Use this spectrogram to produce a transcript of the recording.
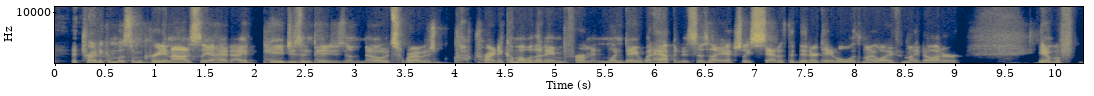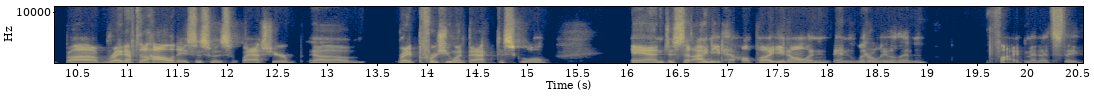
tried to come up with some creative. honestly, I had I had pages and pages of notes where I was trying to come up with a name firm. And one day, what happened is, as I actually sat at the dinner table with my wife and my daughter, you know, uh, right after the holidays. This was last year, um, right before she went back to school, and just said, "I need help," uh, you know, and and literally within five minutes, they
